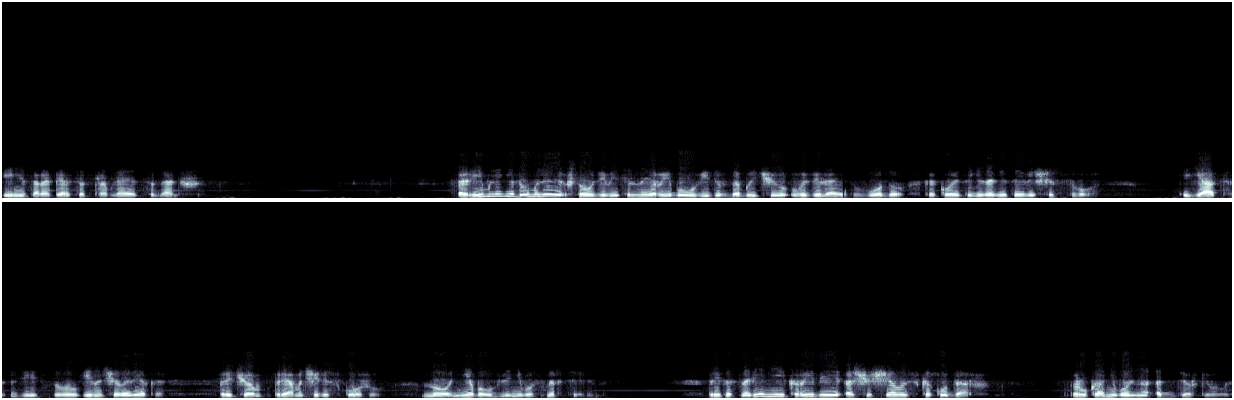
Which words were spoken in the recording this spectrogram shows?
и, не торопясь, отправляется дальше. Римляне думали, что удивительные рыбы, увидев добычу, выделяют в воду какое-то ядовитое вещество. Яд действовал и на человека, причем прямо через кожу, но не был для него смертелен. Прикосновение к рыбе ощущалось как удар. Рука невольно отдергивалась.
